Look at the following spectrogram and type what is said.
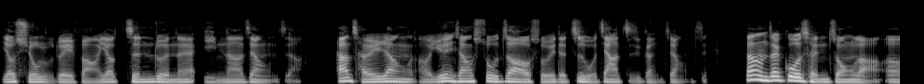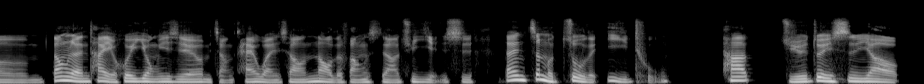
要羞辱对方，要争论啊，要赢啊这样子啊，他才会让呃有点像塑造所谓的自我价值感这样子。当然，在过程中啦，嗯、呃，当然他也会用一些我们讲开玩笑、闹的方式啊去掩饰，但这么做的意图，他绝对是要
